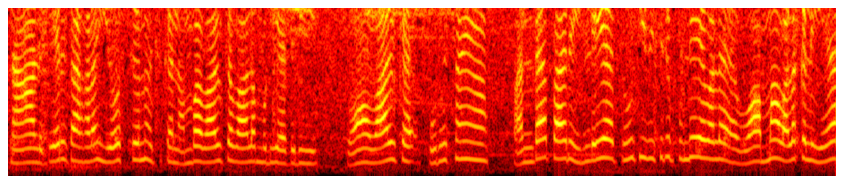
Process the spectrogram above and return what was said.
நாலு பேருக்காகலாம் யோசிச்சோன்னு வச்சுக்க நம்ம வாழ்க்கை வாழ முடியாதுடி. உன் வாழ்க்கை புருஷன் வந்தா பாரு இல்லையா? தூக்கி விசிறி பிள்ளைய வள உன் அம்மா வளர்க்கலையா.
